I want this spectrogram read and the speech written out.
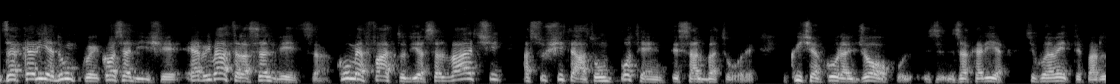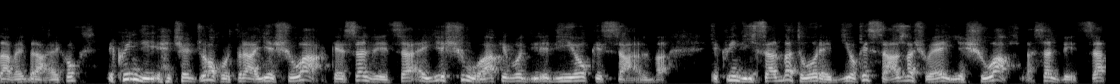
Zaccaria dunque cosa dice? È arrivata la salvezza. Come ha fatto Dio a salvarci? Ha suscitato un potente salvatore. E qui c'è ancora il gioco. Zaccaria sicuramente parlava ebraico e quindi c'è il gioco tra Yeshua che è salvezza e Yeshua che vuol dire Dio che salva. E quindi il Salvatore è Dio che salva, cioè Yeshua, la salvezza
